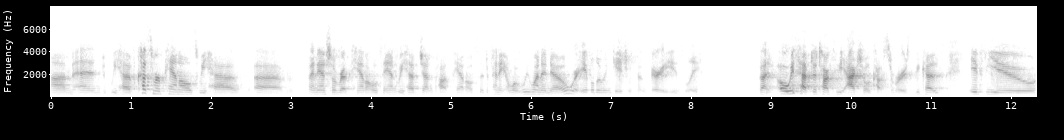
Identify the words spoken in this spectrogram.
Um, and we have customer panels, we have um, financial rep panels, and we have Gen Pop panels. So depending on what we want to know, we're able to engage with them very easily. But always have to talk to the actual customers because if you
